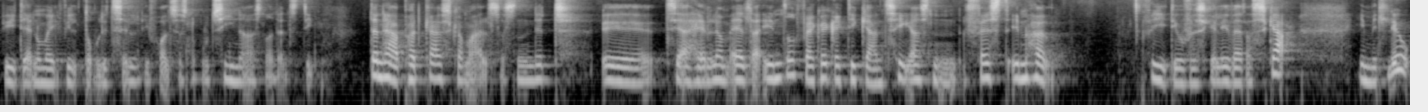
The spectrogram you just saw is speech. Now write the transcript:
fordi det er normalt vildt dårligt til i forhold til sådan rutiner og sådan noget den stil. Den her podcast kommer altså sådan lidt øh, til at handle om alt og intet, for jeg kan ikke rigtig garantere sådan fast indhold, fordi det er jo forskelligt, hvad der sker i mit liv.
